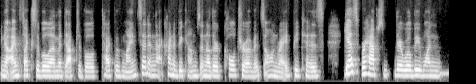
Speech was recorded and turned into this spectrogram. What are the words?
you know i'm flexible i'm adaptable type of mindset and that kind of becomes another culture of its own right because mm-hmm. yes perhaps there will be one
